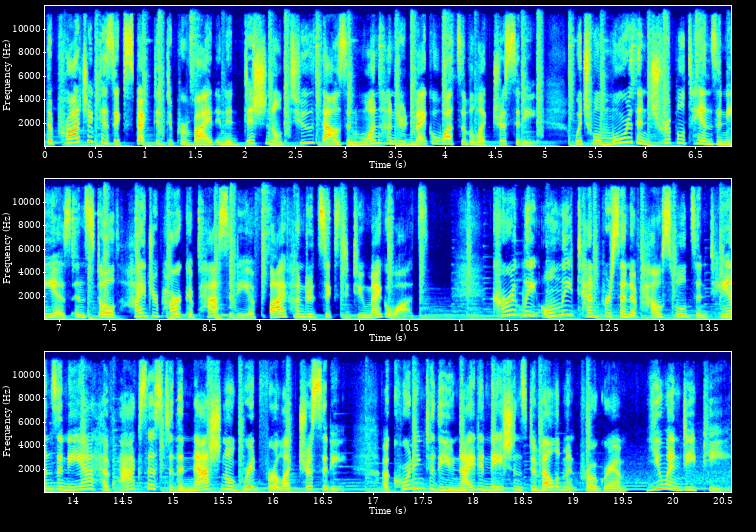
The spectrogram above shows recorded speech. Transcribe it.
The project is expected to provide an additional 2,100 megawatts of electricity, which will more than triple Tanzania's installed hydropower capacity of 562 megawatts. Currently, only 10% of households in Tanzania have access to the national grid for electricity, according to the United Nations Development Programme, UNDP.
